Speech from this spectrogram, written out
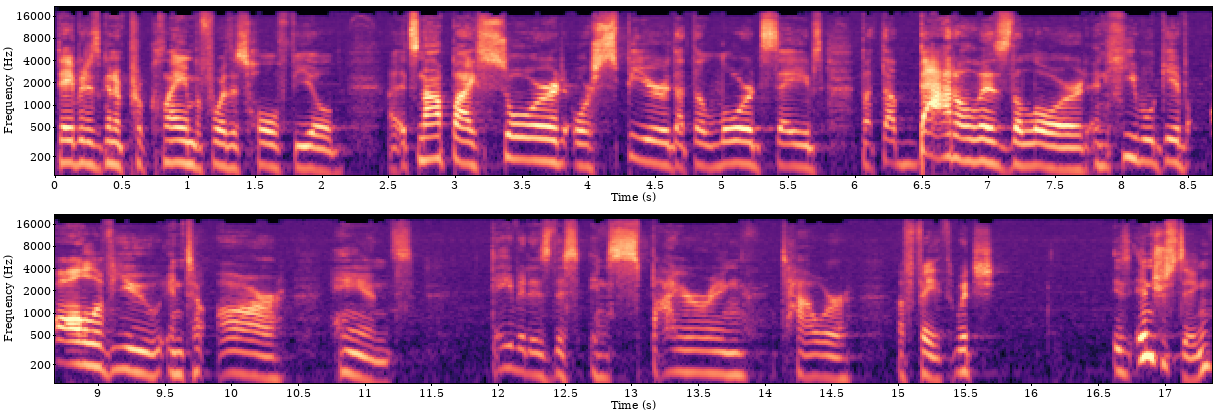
David is going to proclaim before this whole field uh, it's not by sword or spear that the Lord saves, but the battle is the Lord, and he will give all of you into our hands. David is this inspiring tower of faith, which is interesting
